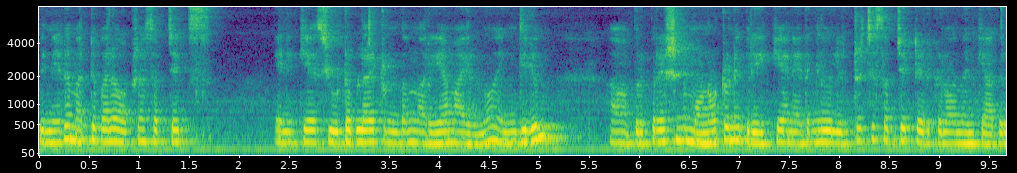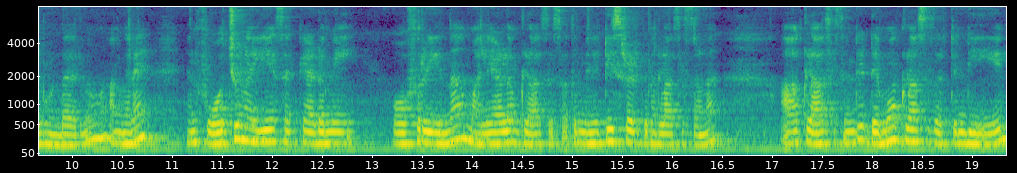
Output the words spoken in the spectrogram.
പിന്നീട് മറ്റു പല ഓപ്ഷണൽ സബ്ജക്ട്സ് എനിക്ക് സ്യൂട്ടബിളായിട്ടുണ്ടെന്ന് അറിയാമായിരുന്നു. എങ്കിലും പ്രിപ്പറേഷന്റെ മൊണോട്ടോണി ബ്രേക്ക് ചെയ്യാൻ ഏതെങ്കിലും ഒരു ലിറ്ററേച്ചർ സബ്ജക്റ്റ് എടുക്കണമെന്ന് എനിക്ക് ആഗ്രഹമുണ്ടായിരുന്നു. അങ്ങനെ ഞാൻ Fortune I S academy offer ചെയ്യുന്ന മലയാളം ക്ലാസ്സസ് അത് മിനി ടീച്ചർ എടുക്കുന്ന ക്ലാസ്സസ് ആണ്. ആ ക്ലാസ്സസിന്റെ ഡെമോ ക്ലാസ്സസ് അറ്റൻഡ് ചെയ്യുകയും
